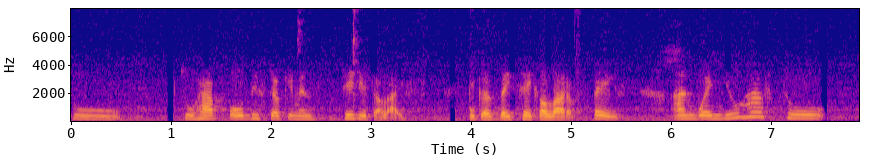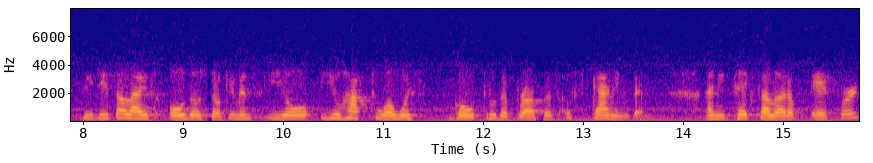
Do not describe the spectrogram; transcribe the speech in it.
to to have all these documents digitalized because they take a lot of space. And when you have to digitalize all those documents, you you have to always go through the process of scanning them, and it takes a lot of effort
